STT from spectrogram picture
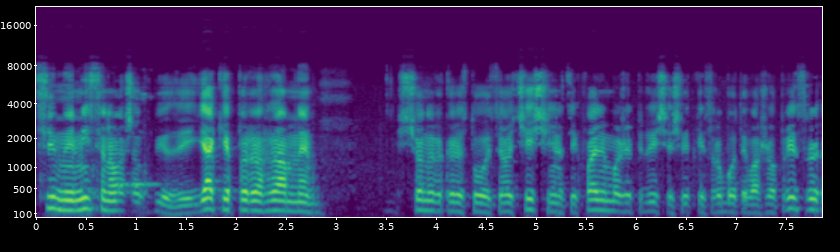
цінне місце на вашому комп'ютері. Як і програмне, що не використовується, очищення цих файлів може підвищити швидкість роботи вашого пристрою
